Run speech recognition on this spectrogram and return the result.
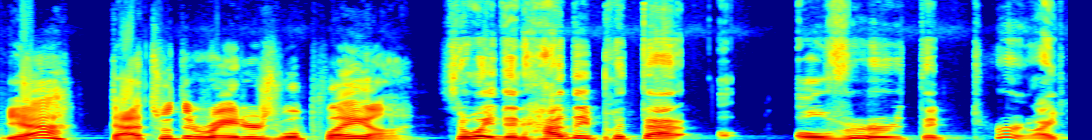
Yeah, that's what the Raiders will play on. So wait, then how'd they put that over the turf? Like,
